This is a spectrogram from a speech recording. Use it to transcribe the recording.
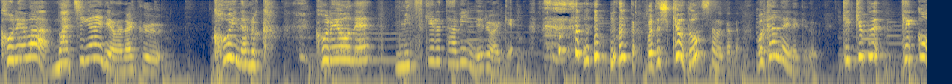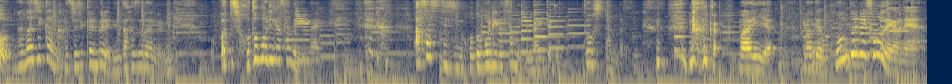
これは間違いではなく恋なのか。これをね見つける旅に出るわけ。なんか私今日どうしたのかな。分かんないんだけど。結局結構7時間か8時間ぐらい寝たはずなのに私ほとぼりが冷めてない。朝7時のほとぼりが冷めてないけどどうしたんだろう。なんかまあいいや。まあでも本当にそうだよね。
